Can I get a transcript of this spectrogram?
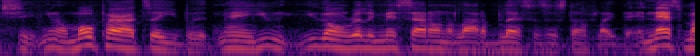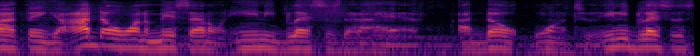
shit, you know, more power to you. But man, you you gonna really miss out on a lot of blessings and stuff like that. And that's my thing, y'all. I don't want to miss out on any blessings that I have. I don't want to. Any blessings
